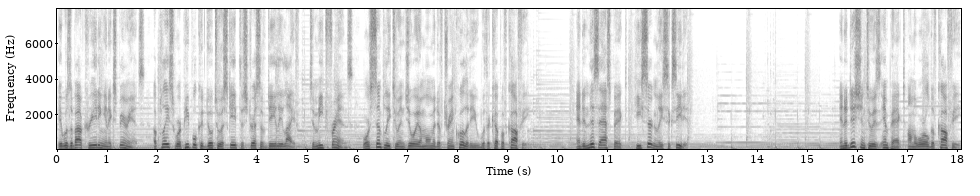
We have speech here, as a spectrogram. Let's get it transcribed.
It was about creating an experience, a place where people could go to escape the stress of daily life, to meet friends, or simply to enjoy a moment of tranquility with a cup of coffee. And in this aspect, he certainly succeeded. In addition to his impact on the world of coffee,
